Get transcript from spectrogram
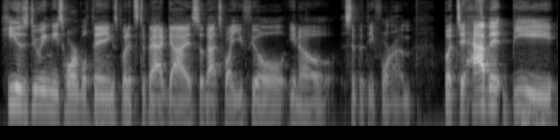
he is doing these horrible things but it's to bad guys so that's why you feel you know sympathy for him. But to have it be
